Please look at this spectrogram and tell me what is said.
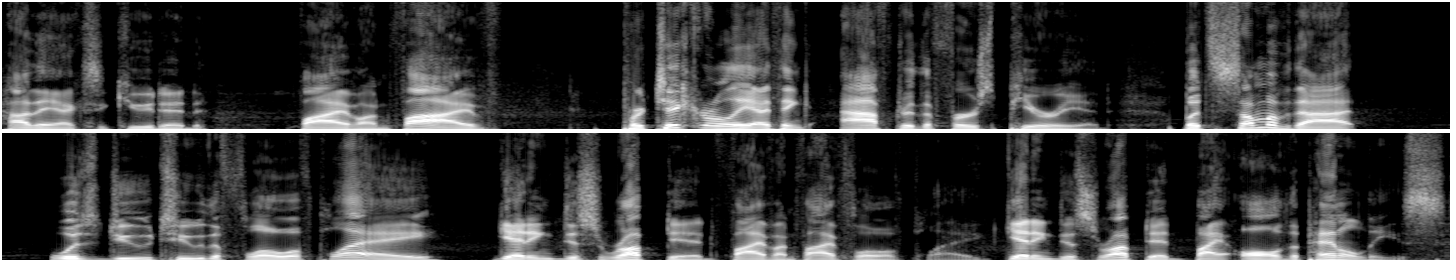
how they executed five on five, particularly, I think, after the first period. But some of that was due to the flow of play getting disrupted, five on five flow of play, getting disrupted by all the penalties.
